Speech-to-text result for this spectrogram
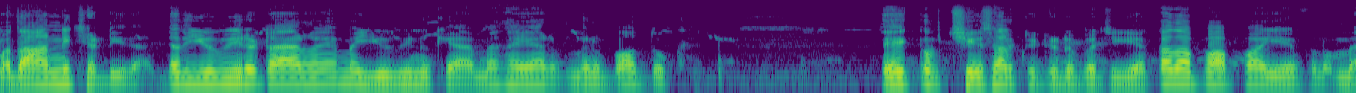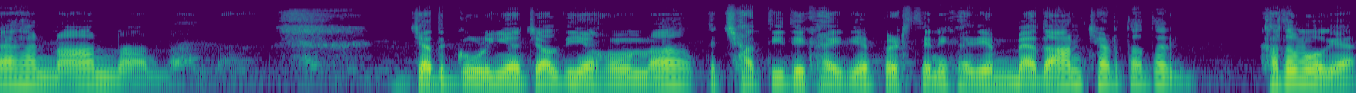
ਮੈਦਾਨ ਨਹੀਂ ਛੱਡੀਦਾ। ਜਦ ਯੂਵੀ ਰਿਟਾਇਰ ਹੋਇਆ ਮੈਂ ਯੂਵੀ ਨੂੰ ਕਿਹਾ ਮੈਂ ਕਿਹਾ ਯਾਰ ਮੈਨੂੰ ਬਹੁਤ ਦੁੱਖ ਹੈ। ਤੇ ਇੱਕ 6 ਸਾਲ ਕ੍ਰਿਕਟ ਬਚੀ ਹੈ ਕਦਾ ਪਾਪਾ ਇਹ ਫਲਾਣਾ? ਮੈਂ ਕਿਹਾ ਨਾ ਨਾ ਨਾ ਨਾ। ਜਦ ਗੋਲੀਆਂ ਚੱਲਦੀਆਂ ਹੋਣ ਨਾ ਤੇ ਛਾਤੀ ਤੇ ਖਾਈਦੀਆਂ ਪਿੱਠ ਤੇ ਨਹੀਂ ਖਾਈਦੀਆਂ ਮੈਦਾਨ ਛੱਡਤਾ ਤਾਂ ਖਤਮ ਹੋ ਗਿਆ।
